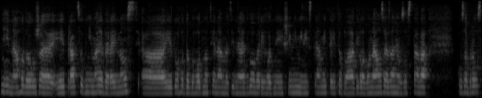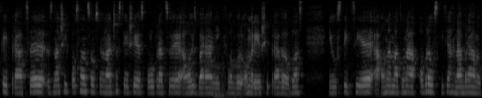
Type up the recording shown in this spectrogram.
Nie je náhodou, že jej prácu vníma aj verejnosť a je dlhodobo hodnotená medzi najdôveryhodnejšími ministrami tejto vlády, lebo naozaj za ňou zostáva kus obrovskej práce. Z našich poslancov s ňou najčastejšie spolupracuje Alois Baránik, lebo on rieši práve oblasť justície a ona má tu na obrovský ťah na bránu.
